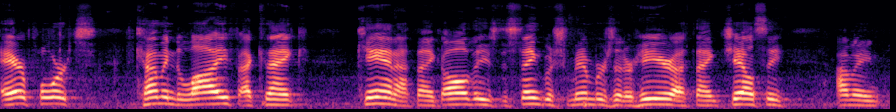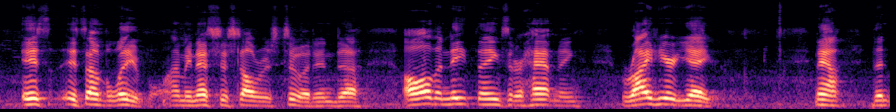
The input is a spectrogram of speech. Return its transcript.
airports coming to life. I thank Ken, I thank all these distinguished members that are here. I thank Chelsea. I mean, it's, it's unbelievable. I mean, that's just all there is to it. And uh, all the neat things that are happening right here at Yeager. Now, the,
